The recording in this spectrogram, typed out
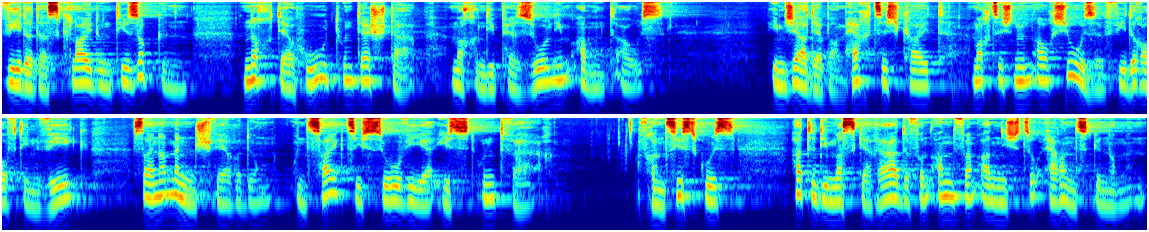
Weder das Kleid und die Socken, noch der Hut und der Stab machen die Person im Amt aus. Im Jahr der Barmherzigkeit macht sich nun auch Josef wieder auf den Weg seiner Menschwerdung und zeigt sich so, wie er ist und war. Franziskus hatte die Maskerade von Anfang an nicht so ernst genommen,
